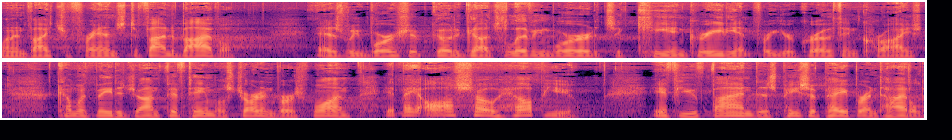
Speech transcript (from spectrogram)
want to invite your friends to find a Bible. As we worship, go to God's living word. It's a key ingredient for your growth in Christ. Come with me to John 15. We'll start in verse 1. It may also help you if you find this piece of paper entitled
